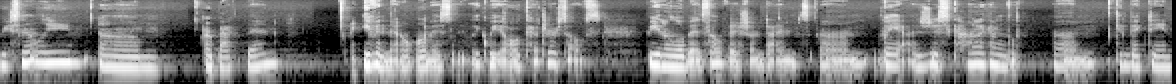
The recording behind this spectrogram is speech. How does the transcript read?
recently, um, or back then. Even now, honestly, like, we all catch ourselves being a little bit selfish sometimes. Um, but yeah, it was just kind of kind of um, convicting.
